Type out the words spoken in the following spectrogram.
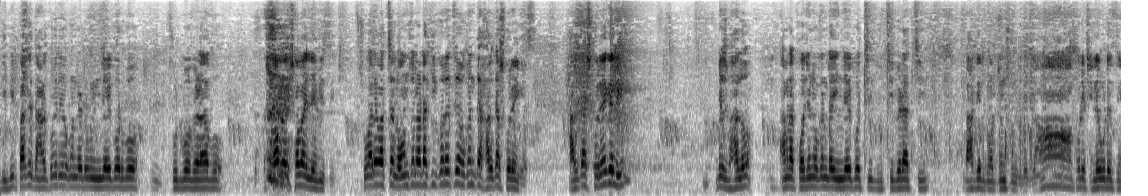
দ্বীপির পাশে দাঁড় করে ওখানে একটু এনজয় করব ছুটবো বেড়াবো সবাই সবাই লেবেছি শুয়ারে বাচ্চা লঞ্চওয়ালাটা কি করেছে? ওখান থেকে হালকা সরে গেছে। হালকা সরে গেলি বেশ ভালো। আমরা কজন ওখানটা এনজয় করছি ঘুরছি বেড়াচ্ছি। বাঘের গর্জন শুনতে পেয়েছি আহ করে ঠেলে উঠেছে।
